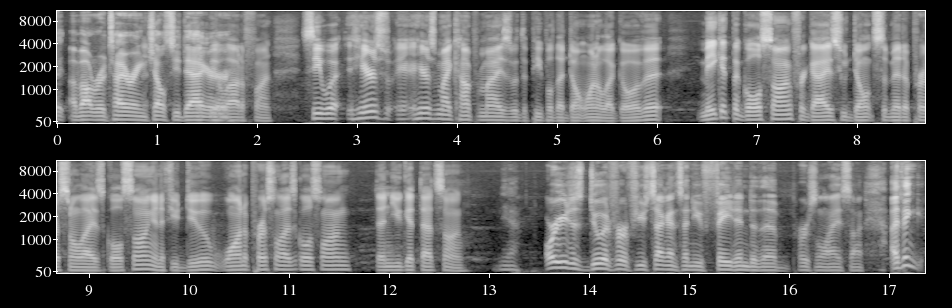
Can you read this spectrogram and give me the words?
it. About retiring Chelsea That'd Dagger. be a lot of fun. See what here's here's my compromise with the people that don't want to let go of it. Make it the goal song for guys who don't submit a personalized goal song, and if you do want a personalized goal song, then you get that song. yeah. or you just do it for a few seconds and you fade into the personalized song. I think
